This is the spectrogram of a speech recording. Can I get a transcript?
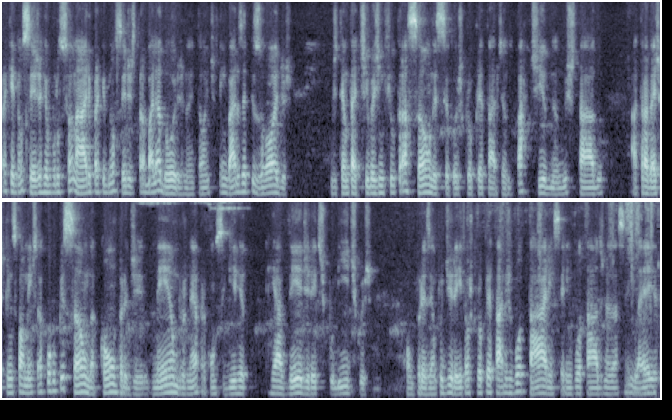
para que ele não seja revolucionário, para que ele não seja de trabalhadores. Né? Então, a gente tem vários episódios de tentativas de infiltração desses setores proprietários dentro do partido, dentro do Estado, através principalmente da corrupção, da compra de membros, né, para conseguir reaver direitos políticos, como, por exemplo, o direito aos proprietários votarem, serem votados nas assembleias.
